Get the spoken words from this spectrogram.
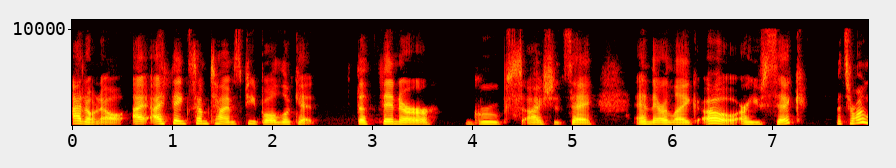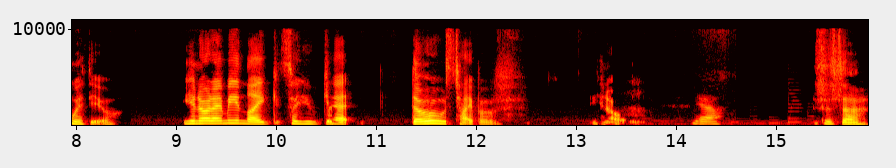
I don't know. I, I think sometimes people look at the thinner groups, I should say, and they're like, "Oh, are you sick? What's wrong with you?" You know what I mean? Like, so you get those type of, you know, Yeah. this is a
